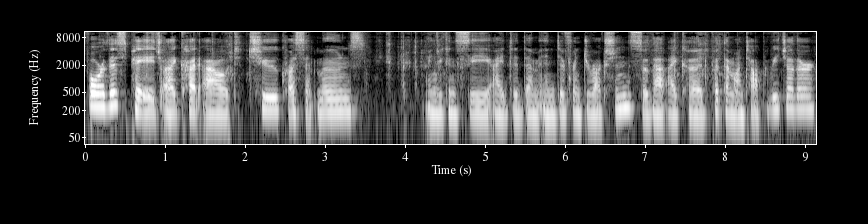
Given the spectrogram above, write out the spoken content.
For this page, I cut out two crescent moons and you can see I did them in different directions so that I could put them on top of each other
